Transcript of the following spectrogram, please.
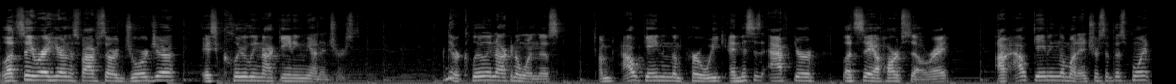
Let's say right here on this five star, Georgia is clearly not gaining me on interest. They're clearly not going to win this. I'm outgaining them per week, and this is after, let's say, a hard sell, right? I'm outgaining them on interest at this point.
